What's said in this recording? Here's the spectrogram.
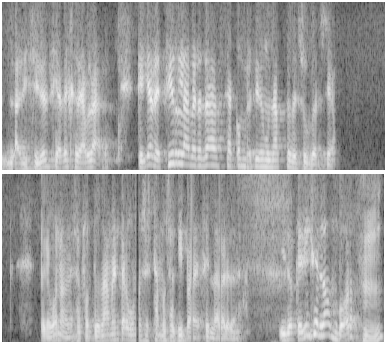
la disidencia deje de hablar, que ya decir la verdad se ha convertido en un acto de subversión. Pero bueno, desafortunadamente algunos estamos aquí para decir la verdad. Y lo que dice Lombard, hmm.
